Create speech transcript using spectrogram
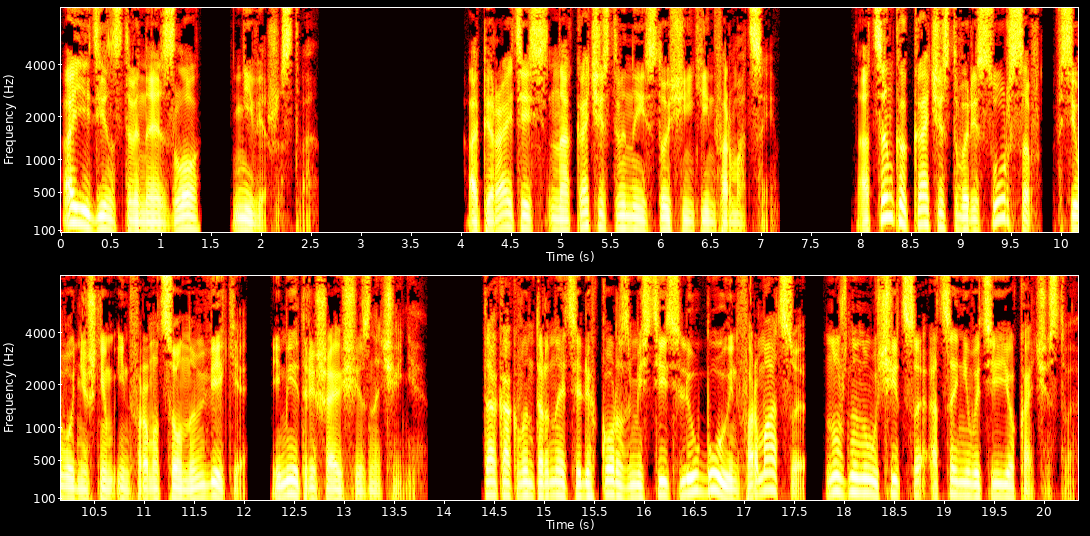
а единственное зло – невежество. Опирайтесь на качественные источники информации. Оценка качества ресурсов в сегодняшнем информационном веке имеет решающее значение. Так как в интернете легко разместить любую информацию, нужно научиться оценивать ее качество.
